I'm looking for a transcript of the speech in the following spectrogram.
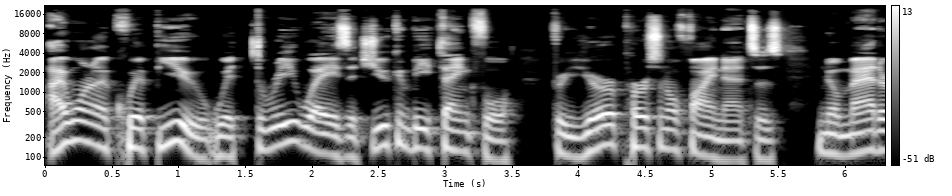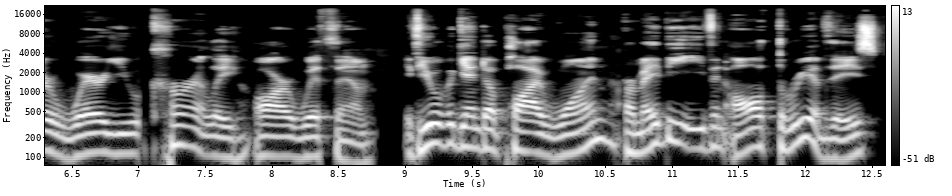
I want to equip you with three ways that you can be thankful for your personal finances no matter where you currently are with them. If you will begin to apply one or maybe even all three of these,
